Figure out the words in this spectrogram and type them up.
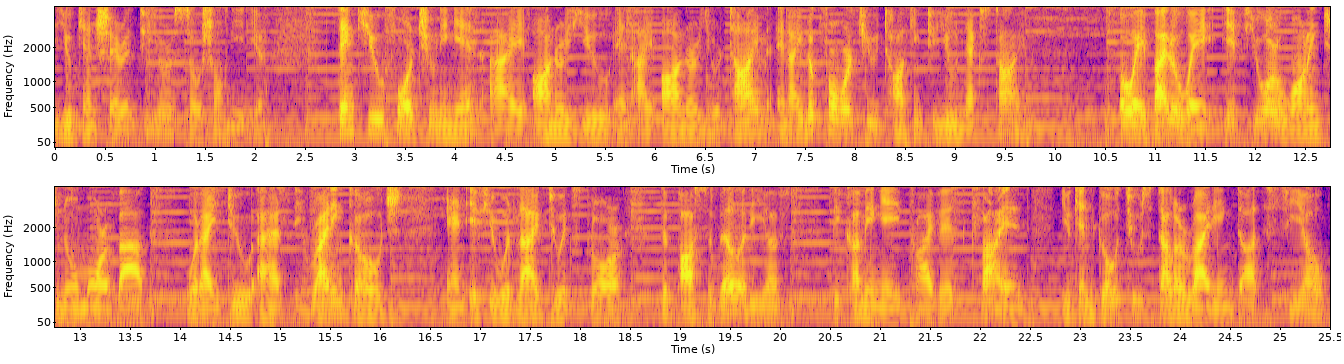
you can share it to your social media. Thank you for tuning in. I honor you and I honor your time, and I look forward to talking to you next time. Oh, hey, by the way, if you are wanting to know more about what I do as a writing coach, and if you would like to explore the possibility of becoming a private client, you can go to stellarwriting.co.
